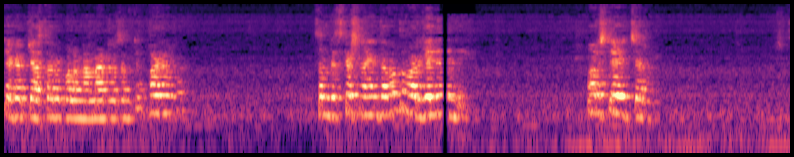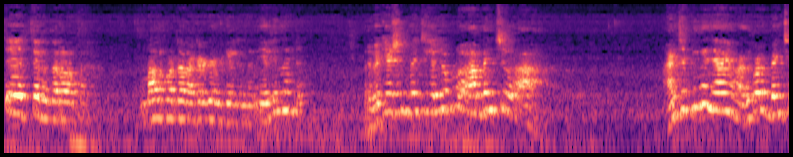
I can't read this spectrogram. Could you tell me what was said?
టేకప్ చేస్తారు పలానా మ్యాటర్స్ అంటే ఫైనల్గా సమ్ డిస్కషన్ అయిన తర్వాత వారికి వెళ్ళింది. వారు స్టే ఇచ్చారు. స్టే తర్వాత. బాధపడ్డారు అక్కడికి ఎందుకు వెళ్ళిందని. వెళ్ళిందంటే మరి వెకేషన్ బెంచ్ వెళ్ళినప్పుడు ఆ బెంచ్ ఆయన చెప్పిందే న్యాయం అది కూడా బెంచ్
